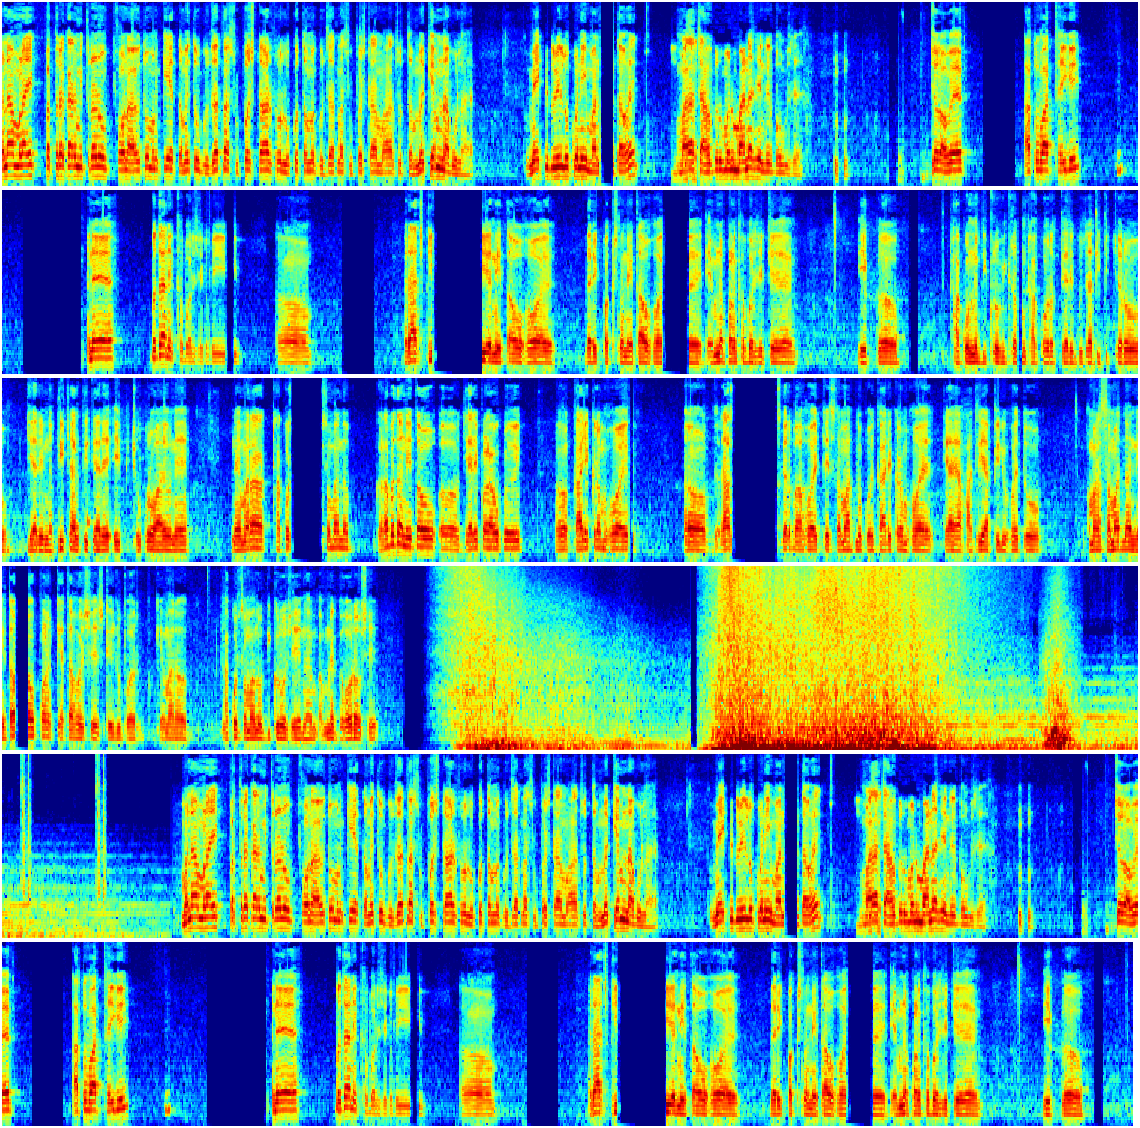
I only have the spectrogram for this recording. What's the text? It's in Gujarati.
મને હમણાં એક પત્રકાર મિત્રનો ફોન આવ્યો હતો, મને કે, તમે તો ગુજરાતના સુપરસ્ટાર છો, લોકો તમને ગુજરાતના સુપરસ્ટાર માનો છો, તમને કેમ ના બોલાયા? મેં કીધું, એ લોકો નહીં માનતા હોય, મારા ચાહકો મને માને છે ને બહુ છે. ચલો, હવે આ તો વાત થઈ ગઈ. અને બધાને ખબર છે કે ભાઈ રાજકીય નેતાઓ હોય, દરેક પક્ષના નેતાઓ હોય, એમને પણ ખબર છે કે એક ઠાકોરનો દીકરો વિક્રમ ઠાકોર અત્યારે ગુજરાતી પિક્ચરો જ્યારે નથી ચાલતી ત્યારે એક છોકરો આવ્યો ને ને અમારા ઠાકોર સમાજના ઘણા બધા નેતાઓ જ્યારે પણ આવો કોઈ કાર્યક્રમ હોય રાસ ગરબા હોય કે સમાજનો કોઈ કાર્યક્રમ હોય, ત્યાં હાજરી આપેલી હોય તો અમારા સમાજના નેતાઓ પણ કહેતા હોય છે સ્ટેજ ઉપર કે અમારા ઠાકોર સમાજનો દીકરો છે અને અમને ગૌરવ છે. મને હમણાં એક પત્રકાર મિત્રનો ફોન આવ્યો હતો, મને કે તમે તો ગુજરાતના સુપરસ્ટાર છો, લોકો તમને ગુજરાતના સુપરસ્ટાર માનો છો, તમને કેમ ના બોલાયા? મેં કીધું, એ લોકો નહીં માનતા હોય, મારા ચાહકો મને માને છે ને બહુ છે. ચલો, હવે આ તો વાત થઈ ગઈ. અને બધાને ખબર છે કે ભાઈ રાજકીય નેતાઓ હોય, દરેક પક્ષના નેતાઓ હોય, એમને પણ ખબર છે કે એક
